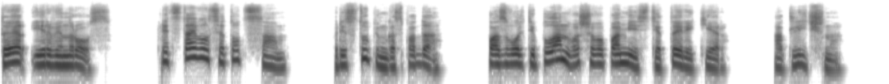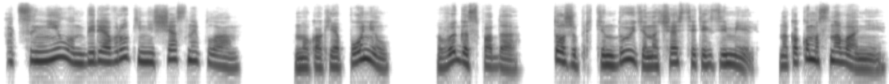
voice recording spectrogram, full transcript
Тер Ирвин Росс. Представился тот сам. «Приступим, господа». Позвольте план вашего поместья, Терри Кер. Отлично. Оценил он, беря в руки несчастный план. Но, как я понял, вы, господа, тоже претендуете на часть этих земель. На каком основании?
